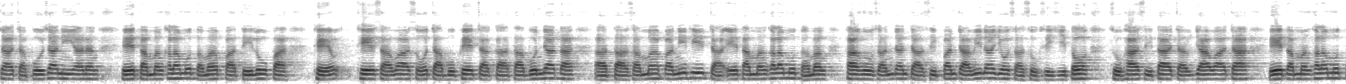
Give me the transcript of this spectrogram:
ชาจะปูชานียานัง เอตัมมังคลามุตตมังปาติลูปา เทเทสาวาโสจะบุเพจากาตาบุญญาตาอาตาสัมมาปานิทิจะเอตัมมังคลมุตตมังพาหูสันจันจะสิปัญจาวินาโยสาสุขสิขิโต สุภาสิตาจะยาวาจา เอตัมมังคลมุตต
